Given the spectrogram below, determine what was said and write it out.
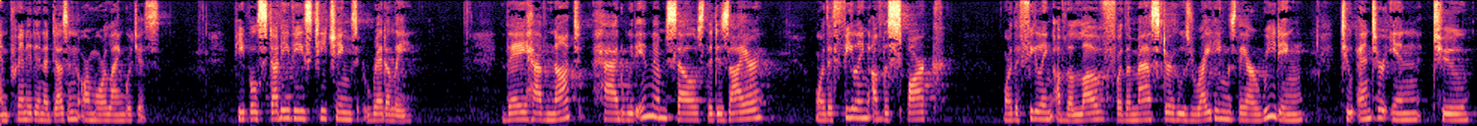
and printed in a dozen or more languages. People study these teachings readily. They have not had within themselves the desire or the feeling of the spark or the feeling of the love for the master whose writings they are reading to enter into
